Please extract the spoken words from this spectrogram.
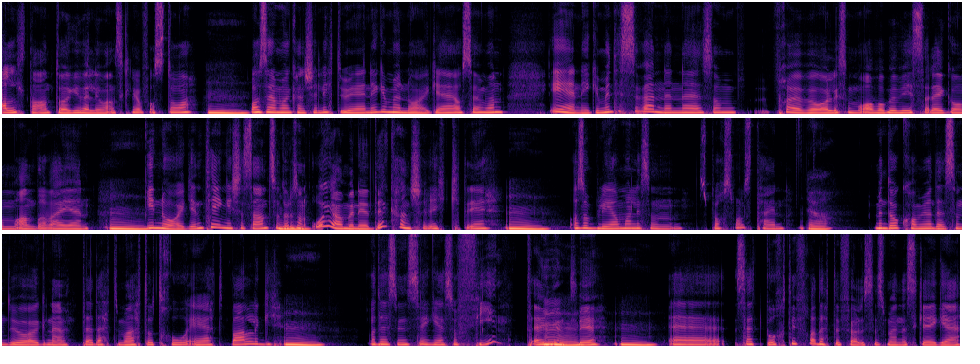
alt annet òg er veldig vanskelig å forstå. Mm. Og så er man kanskje litt uenige med noe, og så er man enige med disse vennene som prøver å liksom overbevise deg om andre veien. Mm. I noen ting, ikke sant? Så da er det sånn Å ja, men er det kanskje riktig? Mm. Og så blir man liksom spørsmålstegn. Ja. Men da kommer jo det som du òg nevnte, dette med at å tro er et valg. Mm. Og det syns jeg er så fint, egentlig. Mm. Eh, sett bort ifra dette følelsesmennesket jeg er.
